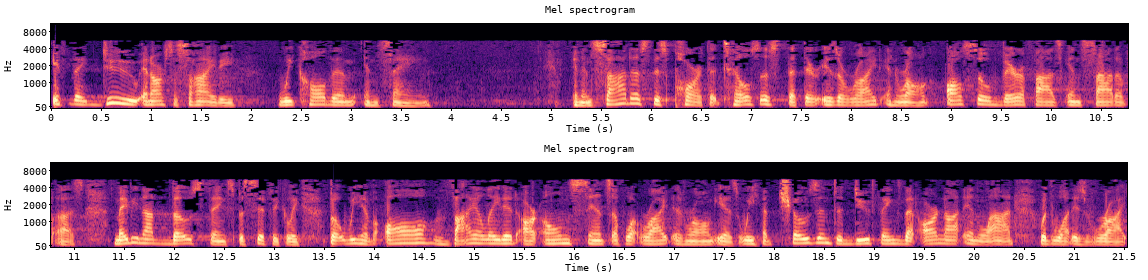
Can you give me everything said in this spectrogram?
If they do in our society, we call them insane. And inside us, this part that tells us that there is a right and wrong also verifies inside of us. Maybe not those things specifically, but we have all violated our own sense of what right and wrong is. We have chosen to do things that are not in line with what is right.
